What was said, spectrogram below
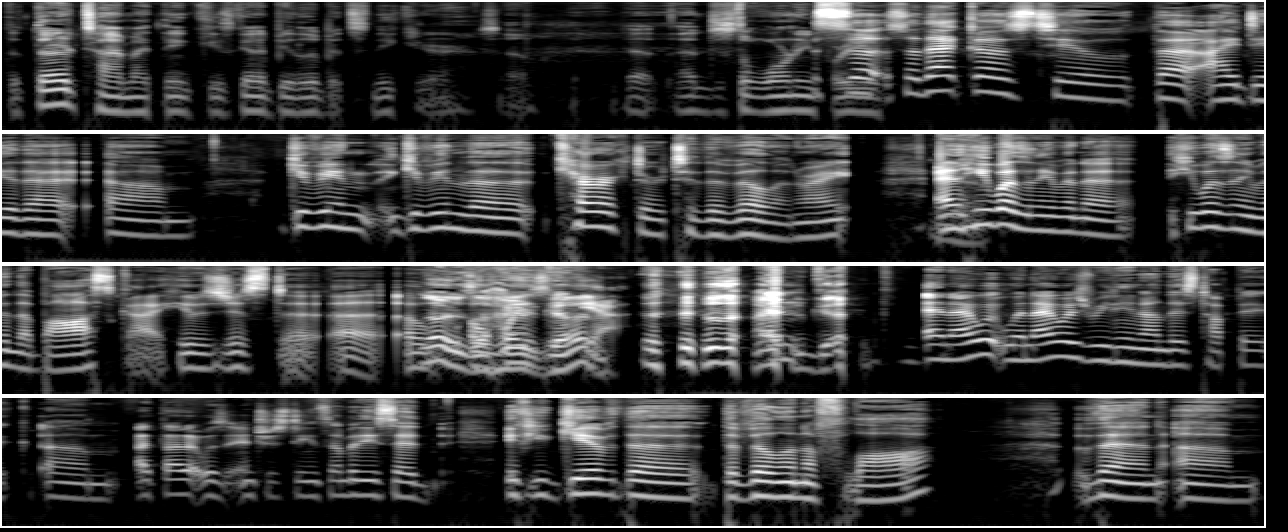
the third time, I think he's going to be a little bit sneakier. So that, just a warning for So you. so that goes to the idea that um, giving giving the character to the villain, right? And Yeah. he wasn't even a he wasn't even the boss guy. He was just a a, a, No, it was a, hired wizard. gun. Yeah. it was a hired And- gun. And I w- when I was reading on this topic, um, I thought it was interesting. Somebody said if you give the the villain a flaw, then um,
